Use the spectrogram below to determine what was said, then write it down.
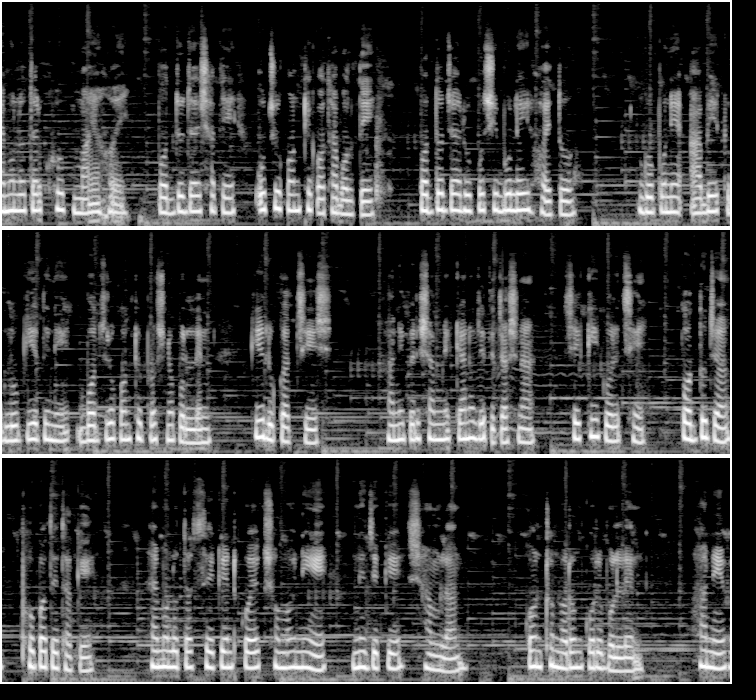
হেমলতার খুব মায়া হয় পদ্মজার সাথে উঁচু কণ্ঠে কথা বলতে। পদ্মজা রূপসী বলেই হয়তো। গোপনে আবেগ লুকিয়ে তিনি বজ্রকণ্ঠে প্রশ্ন করলেন, কি লুকাচ্ছিস? হানিফের সামনে কেন যেতে চাস না? সে কি করেছে? পদ্মজা ফোপাতে থাকে। হেমলতা সেকেন্ড কয়েক সময় নিয়ে নিজেকে সামলান। কণ্ঠ নরম করে বললেন, হানিফ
